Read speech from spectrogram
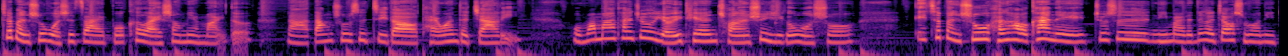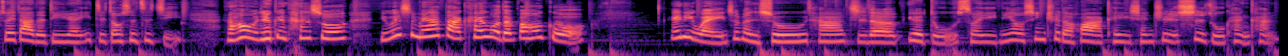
这本书我是在博客来上面买的。那当初是寄到台湾的家里，我妈妈她就有一天传了讯息跟我说。诶，这本书很好看诶，就是你买的那个叫什么？你最大的敌人一直都是自己。然后我就跟他说：“你为什么要打开我的包裹？”Anyway，这本书它值得阅读，所以你有兴趣的话，可以先去试读看看。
